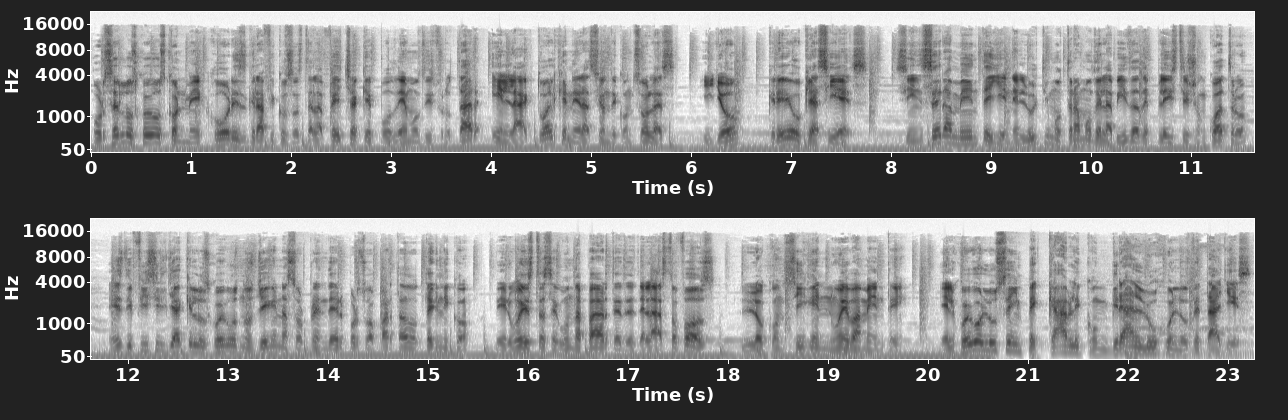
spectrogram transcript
por ser los juegos con mejores gráficos hasta la fecha que podemos disfrutar en la actual generación de consolas, y yo creo que así es. Sinceramente y en el último tramo de la vida de PlayStation 4, es difícil ya que los juegos nos lleguen a sorprender por su apartado técnico, pero esta segunda parte de The Last of Us lo consigue nuevamente. El juego luce impecable con gran lujo en los detalles.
